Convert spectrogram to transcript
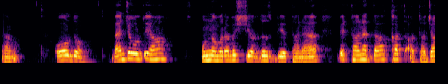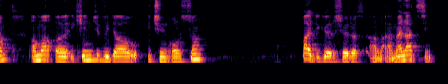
Tamam. Oldu. Bence oldu ya. 10 numara 5 yıldız bir tane. Bir tane daha kat atacağım. Ama e, ikinci video için olsun. Haydi görüşürüz. Allah'a emanetsin.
